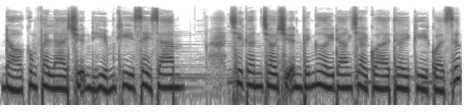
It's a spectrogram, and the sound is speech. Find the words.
Đó không phải là chuyện hiếm khi xảy ra. Chỉ cần trò chuyện với người đang trải qua thời kỳ quá sức,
